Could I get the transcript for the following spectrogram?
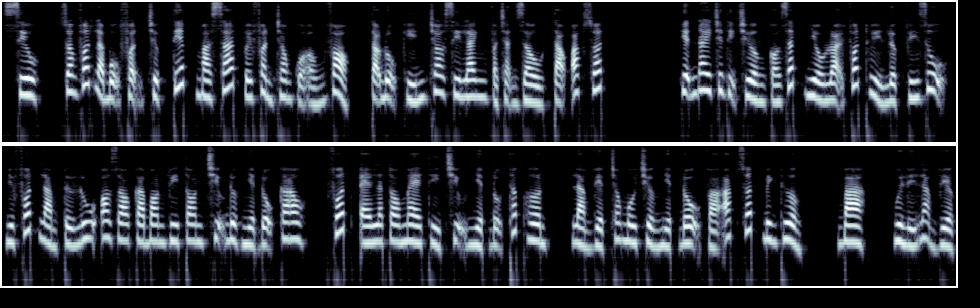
Siêu, Doang vớt là bộ phận trực tiếp ma sát với phần trong của ống vỏ, tạo độ kín cho xi lanh và chặn dầu tạo áp suất. Hiện nay trên thị trường có rất nhiều loại phớt thủy lực ví dụ như phớt làm từ lưu ozo carbon viton chịu được nhiệt độ cao, phớt elatome thì chịu nhiệt độ thấp hơn, làm việc trong môi trường nhiệt độ và áp suất bình thường. 3. Nguyên lý làm việc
